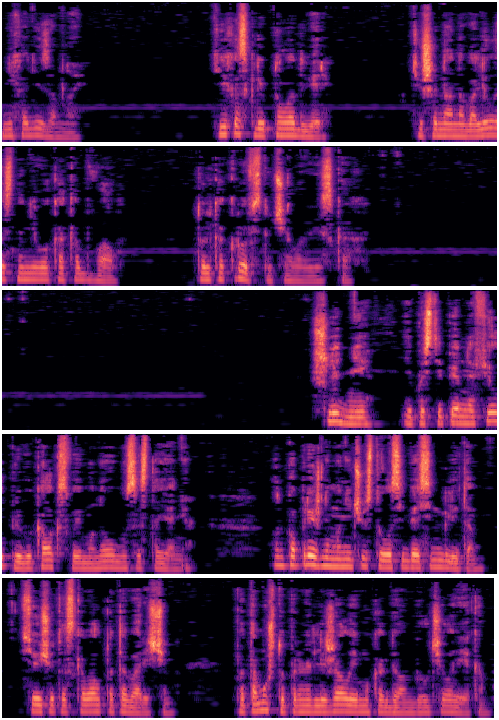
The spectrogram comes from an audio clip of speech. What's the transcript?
Не ходи за мной. Тихо скрипнула дверь. Тишина навалилась на него как обвал. Только кровь стучала в висках. Шли дни, и постепенно Фил привыкал к своему новому состоянию. Он по-прежнему не чувствовал себя синглитом, все еще тосковал по товарищам, потому что принадлежало ему, когда он был человеком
